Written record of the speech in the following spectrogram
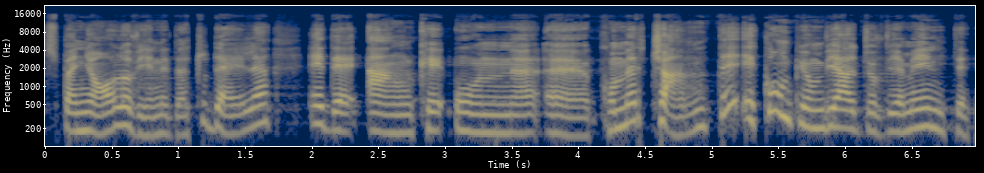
spagnolo, viene da Tudela ed è anche un eh, commerciante e compie un viaggio ovviamente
